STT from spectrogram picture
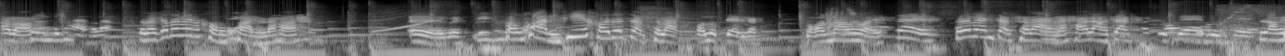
อ๋อเหรอเดินไปถ่ายแล้วแต่นั้นก็จะเป็นของขวัญนะคะ เออเป็นของขวัญที่เขาจะจับฉลากเขาหลบแดดกันร้อนมากไม่ไหวใช่เขาจะเป็นจับฉลากนะคะ หลังจากหลบแดดหลัง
